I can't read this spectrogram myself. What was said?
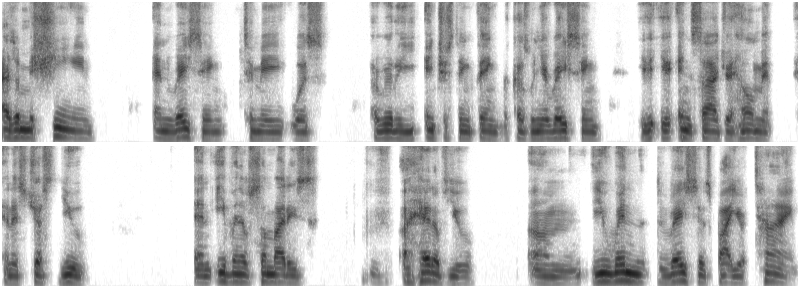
as a machine, and racing to me was a really interesting thing because when you're racing, you're inside your helmet and it's just you. And even if somebody's ahead of you, um, you win the races by your time,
